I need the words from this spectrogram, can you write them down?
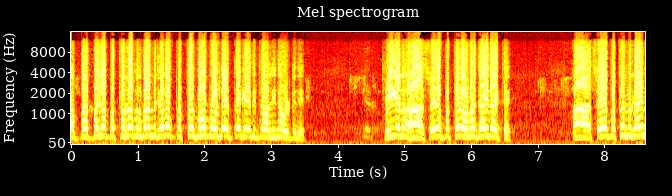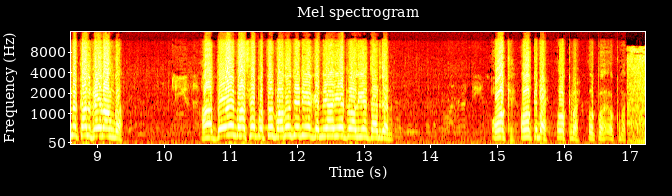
ਆਪਾਂ ਪਹਿਲਾਂ ਪੱਥਰ ਦਾ ਪ੍ਰਬੰਧ ਕਰੋ, ਪੱਥਰ ਬਹੁਤ ਬੋਲਦੇ ਉੱਤੇ ਕਿ ਇਹਦੀ ਟਰਾਲੀ ਨਾ ਉਲਟ ਜੇ। ਠੀਕ ਹੈ ਨਾ? ਹਾਂ, ਸਵੇਰੇ ਪੱਥਰ ਹੋਣਾ ਚਾਹੀਦਾ ਇੱਥੇ। ਹਾਂ, ਸਵੇਰੇ ਪੱਥਰ ਮਗਾਈ ਮੈਂ ਕੱਲ ਫੇਰ ਆਉਂਗਾ ਹਾਂ, ਦੋਵੇਂ ਪਾਸੇ ਪੱਥਰ ਪਾ ਦਿਓ ਜਿਹੜੀਆਂ ਗੰਨਿਆਂ ਵਾਲੀਆਂ ਟਰਾਲੀਆਂ ਚੜ ਜਾਣ। Okay okay bye okay bye okay bye okay bye.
